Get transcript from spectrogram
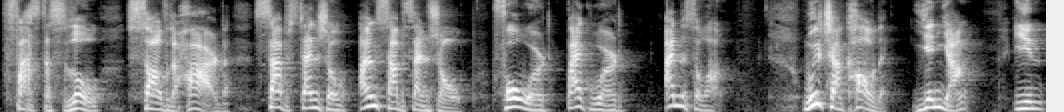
fast, slow, soft, hard, substantial, unsubstantial, forward, backward, and so on, which are called yin-yang in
